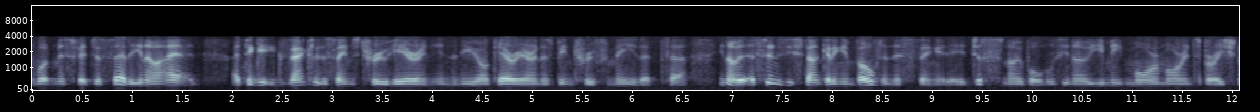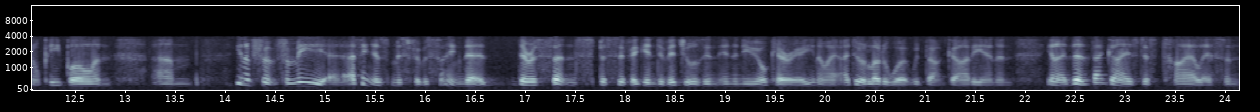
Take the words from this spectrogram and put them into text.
to what Misfit just said, you know, I I think exactly the same is true here in, in the New York area, and has been true for me. That uh, you know, as soon as you start getting involved in this thing, it, it just snowballs. You know, you meet more and more inspirational people, and um, you know, for for me, I think as Misfit was saying, there there are certain specific individuals in in the New York area. You know, I, I do a lot of work with Dark Guardian, and you know, th- that guy is just tireless. And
